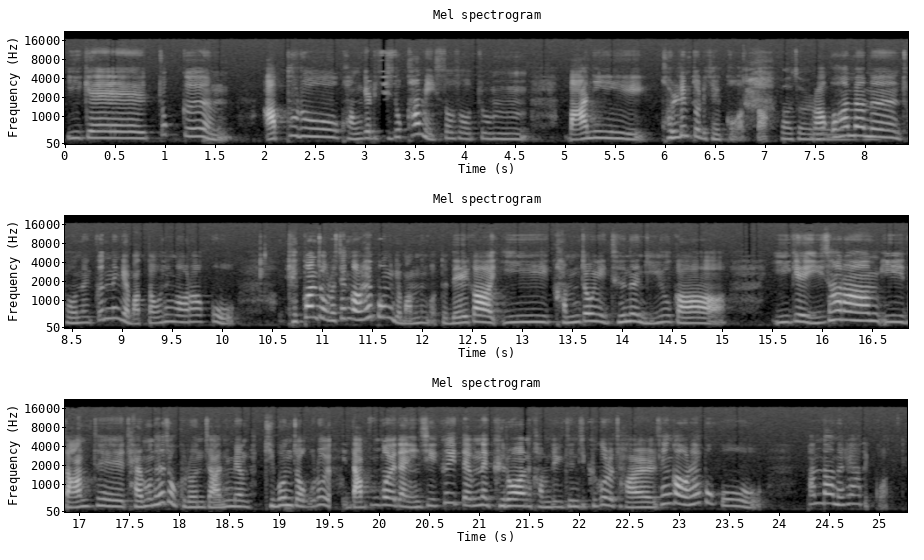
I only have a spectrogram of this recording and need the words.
이게 조금 앞으로 관계를 지속함에 있어서 좀 많이 걸림돌이 될 것 같다라고 맞아요. 하면은 저는 끊는 게 맞다고 생각을 하고 객관적으로 생각을 해보는 게 맞는 것 같아요. 내가 이 감정이 드는 이유가 이게 이 사람이 나한테 잘못해서 그런지 아니면 기본적으로 나쁜 거에 대한 인식이 크기 때문에 그러한 감정이 드는지 그거를 잘 생각을 해보고 판단을 해야 될 것 같아요.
